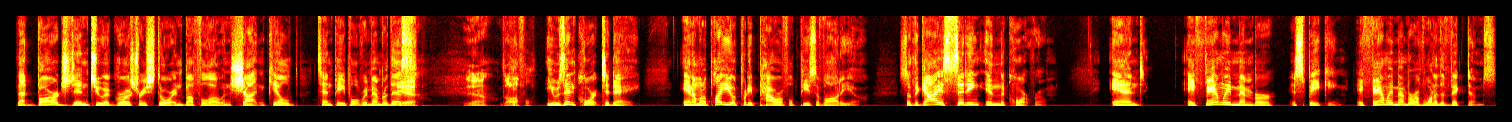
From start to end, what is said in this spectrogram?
that barged into a grocery store in Buffalo and shot and killed 10 people? Remember this? Yeah. Yeah. It's awful. He was in court today, and I'm going to play you a pretty powerful piece of audio. So the guy is sitting in the courtroom, and a family member is speaking, a family member of one of the victims.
